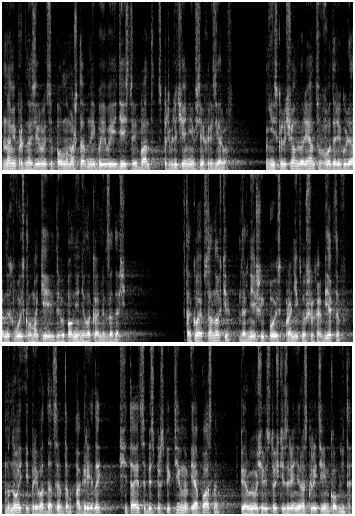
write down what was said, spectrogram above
нами прогнозируются полномасштабные боевые действия банд с привлечением всех резервов. Не исключен вариант ввода регулярных войск Ломакеи для выполнения локальных задач. В такой обстановке дальнейший поиск проникнувших объектов мной и приват-доцентом Агредой считается бесперспективным и опасным, в первую очередь с точки зрения раскрытия инкогнито.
